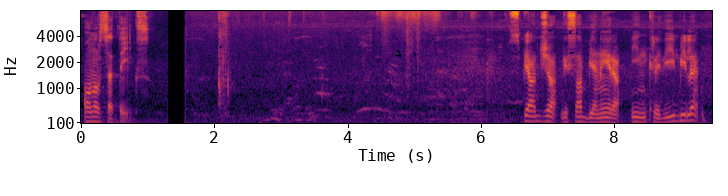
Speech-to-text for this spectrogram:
Honor 7X. Spiaggia di sabbia nera incredibile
